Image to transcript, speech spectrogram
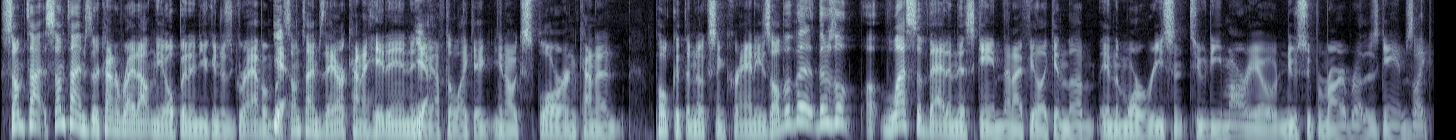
Sometimes, sometimes they're kind of right out in the open and you can just grab them, but Yeah. sometimes they are kind of hidden and Yeah. you have to like uh, you know explore and kind of poke at the nooks and crannies. Although there- there's a, a less of that in this game than I feel like in the in the more recent 2D Mario, New Super Mario Brothers games. Like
